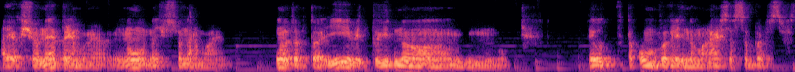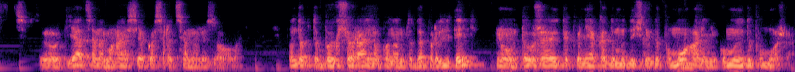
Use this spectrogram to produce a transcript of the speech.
А якщо не пряме, ну значить все нормально. Ну тобто, і відповідно ти от в такому вигляді намагаєшся себе ну, я це намагаюся якось раціоналізовувати. Ну тобто, бо якщо реально по нам туди прилітить, ну то вже типу ніяка домедична допомога нікому не допоможе.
